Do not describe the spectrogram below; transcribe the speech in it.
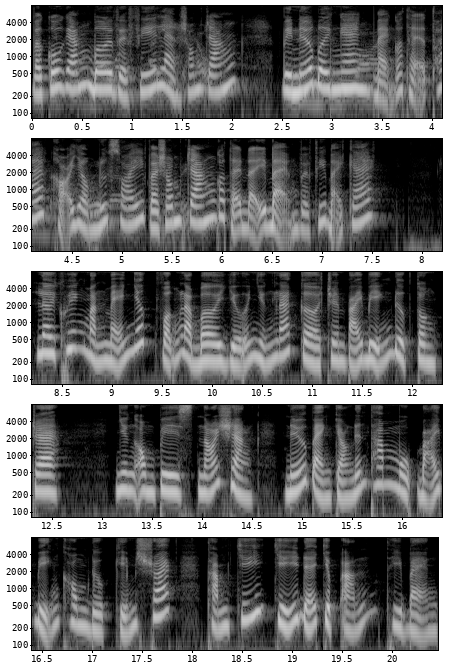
và cố gắng bơi về phía làn sóng trắng. Vì nếu bơi ngang, bạn có thể thoát khỏi dòng nước xoáy và sóng trắng có thể đẩy bạn về phía bãi cát. Lời khuyên mạnh mẽ nhất vẫn là bơi giữa những lá cờ trên bãi biển được tuần tra. Nhưng ông Peace nói rằng nếu bạn chọn đến thăm một bãi biển không được kiểm soát, thậm chí chỉ để chụp ảnh, thì bạn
